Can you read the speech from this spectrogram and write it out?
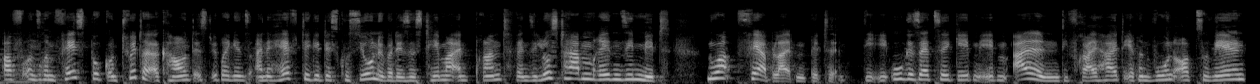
Auf unserem Facebook- und Twitter-Account ist übrigens eine heftige Diskussion über dieses Thema entbrannt. Wenn Sie Lust haben, reden Sie mit. Nur fair bleiben bitte. Die EU-Gesetze geben eben allen die Freiheit, ihren Wohnort zu wählen,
